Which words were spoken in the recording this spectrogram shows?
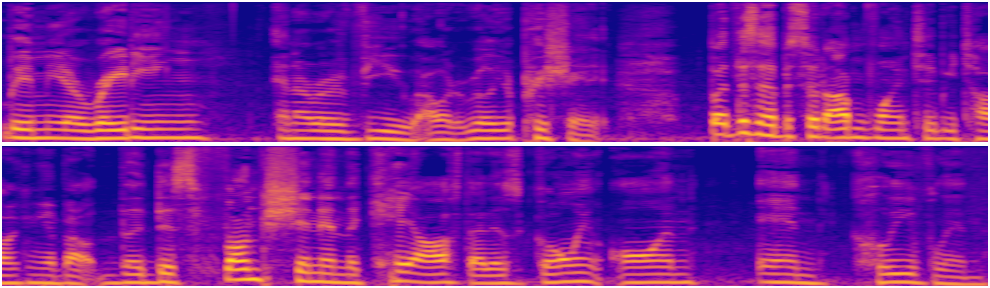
leave me a rating and a review. I would really appreciate it. But this episode, I'm going to be talking about the dysfunction and the chaos that is going on in Cleveland.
